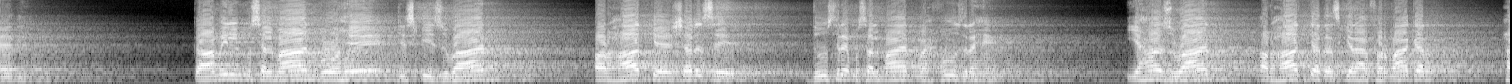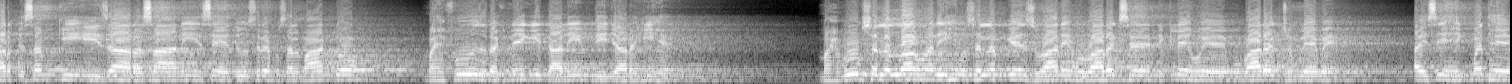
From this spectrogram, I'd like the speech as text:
कामिल मुसलमान वो है जिसकी ज़ुबान और हाथ के शर से दूसरे मुसलमान महफूज रहें। यहाँ ज़ुबान और हाथ का तस्करा फरमाकर, हर किस्म की ईज़ा रसानी से दूसरे मुसलमान को महफूज रखने की तालीम दी जा रही है। महबूब सल्लल्लाहु अलैहि वसल्लम के ज़ुबान मुबारक से निकले हुए मुबारक जुमले में ऐसी हमत है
